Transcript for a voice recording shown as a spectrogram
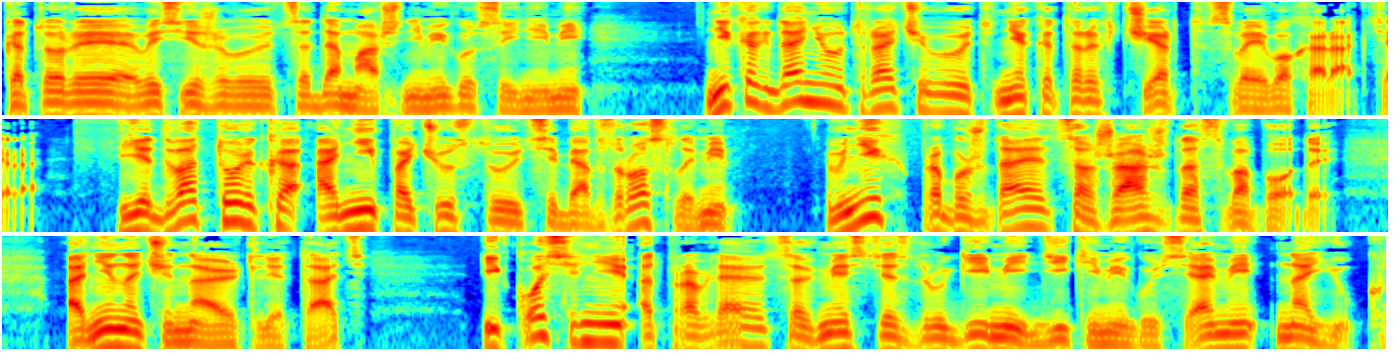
которые высиживаются домашними гусынями, никогда не утрачивают некоторых черт своего характера. Едва только они почувствуют себя взрослыми, в них пробуждается жажда свободы. Они начинают летать, и к осени отправляются вместе с другими дикими гусями на юг.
